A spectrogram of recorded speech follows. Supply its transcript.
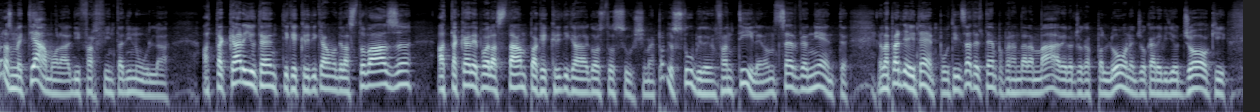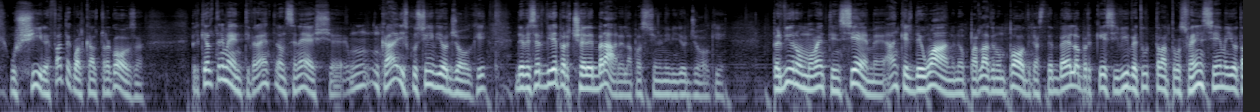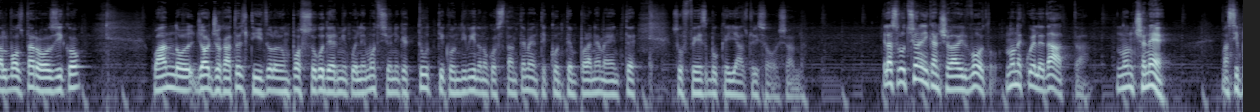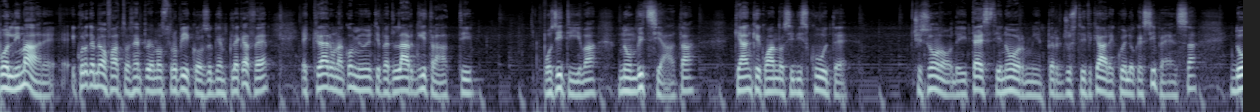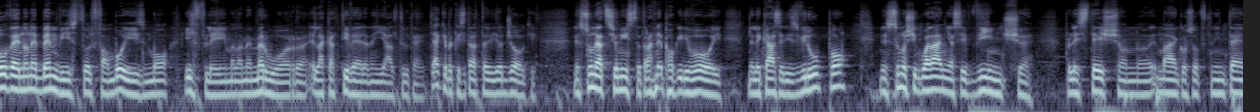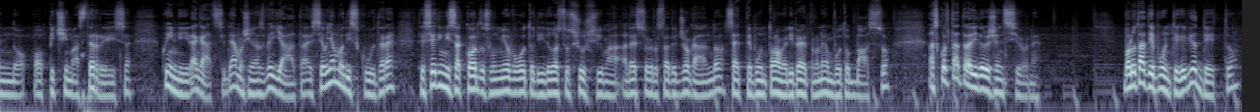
Però smettiamola di far finta di nulla. Attaccare gli utenti che criticavano of Us attaccare poi la stampa che critica Ghost of Tsushima. È proprio stupido, infantile, non serve a niente. È una perdita di tempo. Utilizzate il tempo per andare a mare, per giocare a pallone, giocare ai videogiochi, uscire, fate qualche altra cosa. Perché altrimenti veramente non se ne esce. Un, canale di discussioni di videogiochi deve servire per celebrare la passione nei videogiochi per vivere un momento insieme. Anche il Day One, ne ho parlato in un podcast, è bello perché si vive tutta l'atmosfera insieme. Io talvolta rosico quando già ho giocato il titolo e non posso godermi quelle emozioni che tutti condividono costantemente e contemporaneamente su Facebook e gli altri social. E la soluzione di cancellare il voto non è quella esatta, non ce n'è, ma si può limare. E quello che abbiamo fatto, ad esempio, nel nostro piccolo su Gameplay Café è creare una community per larghi tratti positiva, non viziata, che anche quando si discute ci sono dei testi enormi per giustificare quello che si pensa, dove non è ben visto il fanboismo, il flame, la member war e la cattiveria negli altri utenti, anche perché si tratta di videogiochi. Nessuno è azionista, tranne pochi di voi, nelle case di sviluppo, nessuno ci guadagna se vince PlayStation, Microsoft, Nintendo o PC Master Race. Quindi ragazzi, diamoci una svegliata e se vogliamo discutere, se siete in disaccordo sul mio voto di Ghost of Tsushima adesso che lo state giocando, 7.9 ripeto, non è un voto basso, ascoltate la video recensione. Valutate i punti che vi ho detto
